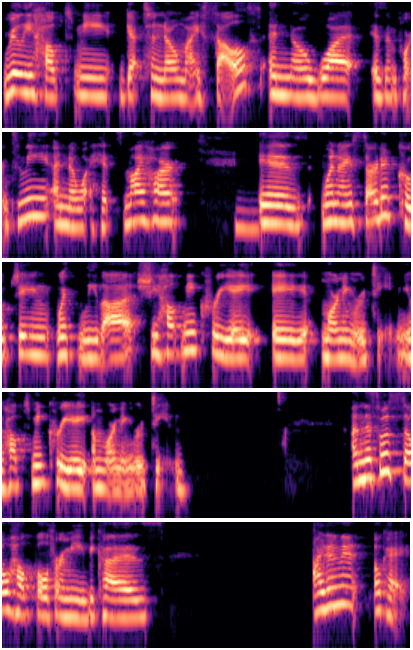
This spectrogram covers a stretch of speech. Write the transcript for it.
really helped me get to know myself and know what is important to me and know what hits my heart mm. is when I started coaching with Leela, she helped me create a morning routine. You helped me create a morning routine. And this was so helpful for me because I didn't, okay,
